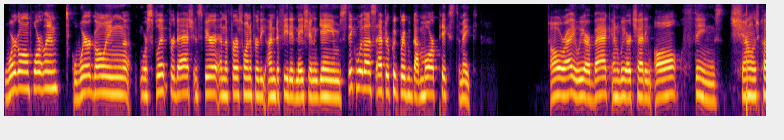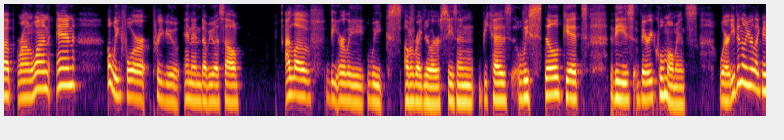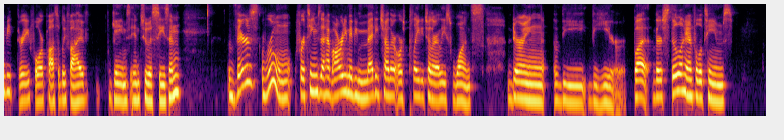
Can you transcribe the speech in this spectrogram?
we're going Portland. We're going. We're split for Dash and Spirit, and the first one for the undefeated nation game. Stick with us after a quick break. We've got more picks to make. All right, we are back and we are chatting all things Challenge Cup round one and a week four preview in NWSL. I love the early weeks of a regular season because we still get these very cool moments where even though you're like maybe three, four, possibly five games into a season, there's room for teams that have already maybe met each other or played each other at least once during the the year. But there's still a handful of teams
